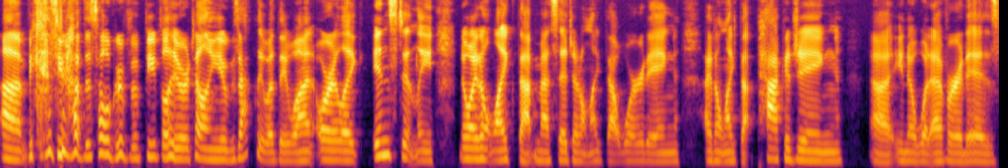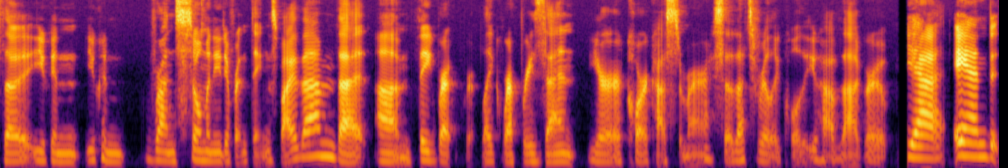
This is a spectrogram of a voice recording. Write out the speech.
um, because you have this whole group of people who are telling you exactly what they want or like instantly no i don't like that message. I don't like that wording. I don't like that packaging uh, you know whatever it is the you can you can run so many different things by them that um, they re- like represent your core customer. So that's really cool that you have that group. Yeah. And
